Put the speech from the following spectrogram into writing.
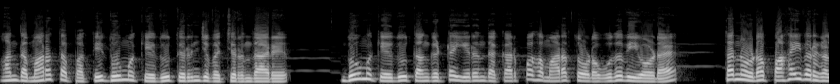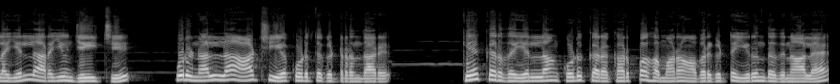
அந்த மரத்தை பத்தி தூமகேது தெரிஞ்சு வச்சிருந்தாரு. தூமகேது தங்கிட்ட இருந்த கற்பக மரத்தோட உதவியோட தன்னோட பகைவர்களை எல்லாரையும் ஜெயிச்சு ஒரு நல்ல ஆட்சியை கொடுத்துக்கிட்டு இருந்தாரு. கேட்கறதையெல்லாம் எல்லாம் கொடுக்கற கற்பக மரம் அவர்கிட்ட இருந்ததுனால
